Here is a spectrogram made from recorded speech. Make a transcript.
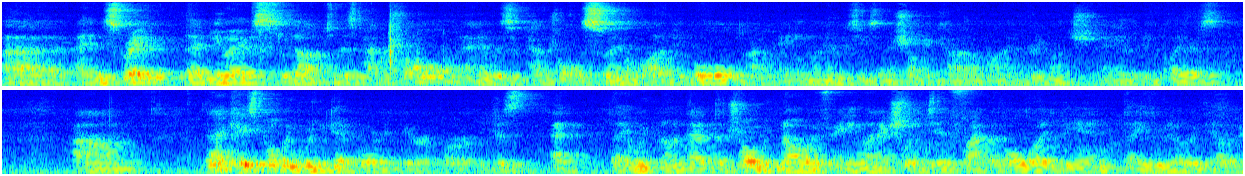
uh, and it's great that Newegg stood up to this patent troll, and it was a patent troll suing a lot of people, um, anyone who was using a shopping cart online, pretty much, any of the big players. Um, that case probably wouldn't get brought in Europe, or because at, they would know that the troll would know if anyone actually did fight them all the way to the end, they would owe the other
